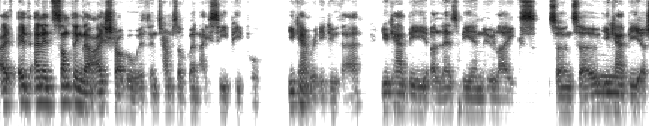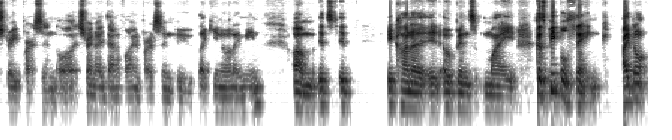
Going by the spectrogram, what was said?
I, it, and it's something that i struggle with in terms of when i see people you can't really do that you can't be a lesbian who likes so and so you Mm. can't be a straight person or a straight identifying person who like you know what i mean um it's it it kind of it opens my because people think i don't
